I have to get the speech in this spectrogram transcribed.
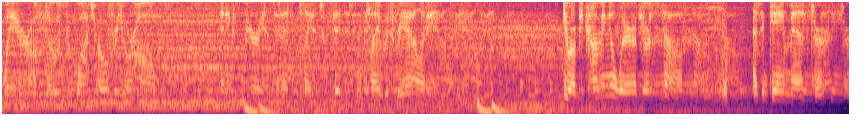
aware of those who watch over your home and experience it as a place to visit and play with reality. You are becoming aware of yourself as a game master.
